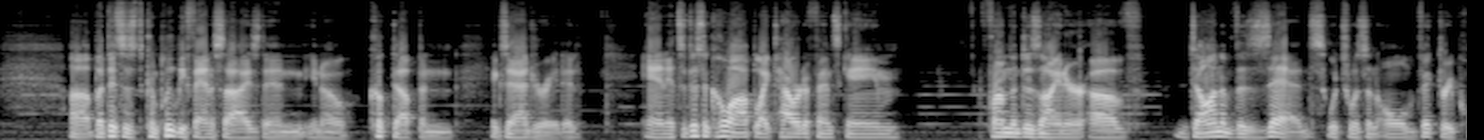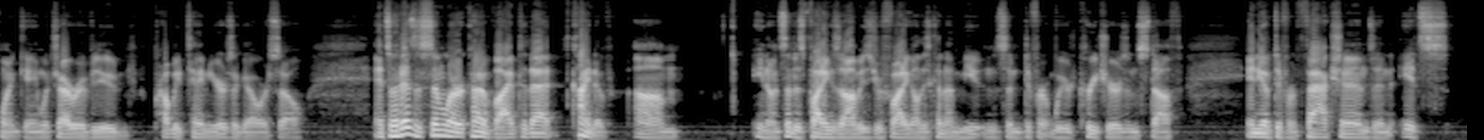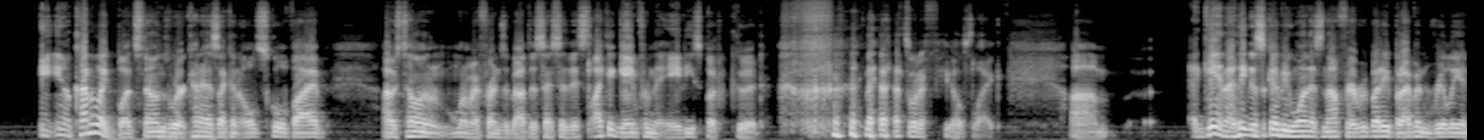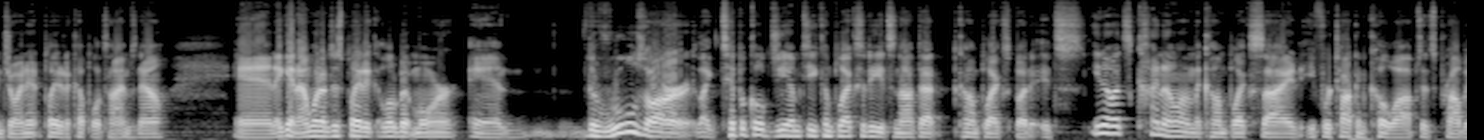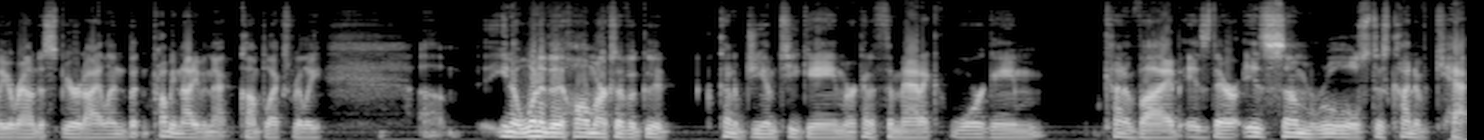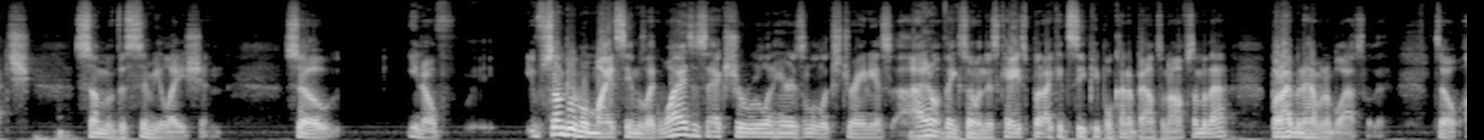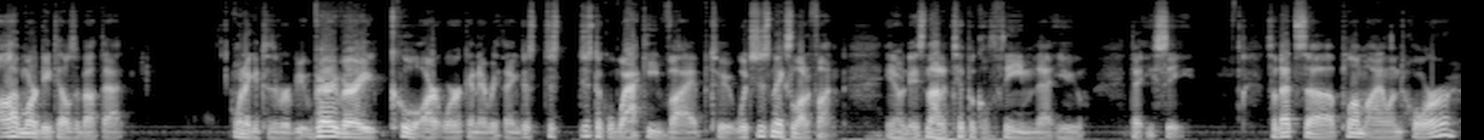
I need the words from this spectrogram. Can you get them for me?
Uh, but this is completely fantasized and, you know, cooked up and exaggerated. And it's just a co op, like, tower defense game from the designer of Dawn of the Zeds, which was an old Victory Point game, which I reviewed probably 10 years ago or so. And so it has a similar kind of vibe to that, kind of. Um, you know, instead of fighting zombies, you're fighting all these kind of mutants and different weird creatures and stuff. And you have different factions, and it's, you know, kind of like Bloodstones, where it kind of has like an old school vibe. I was telling one of my friends about this. I said, it's like a game from the 80s, but good. that's what it feels like. Um, again, I think this is going to be one that's not for everybody, but I've been really enjoying it. Played it a couple of times now. And again, I want to just play it a little bit more. And the rules are like typical GMT complexity. It's not that complex, but it's, you know, it's kind of on the complex side. If we're talking co ops, it's probably around a Spirit Island, but probably not even that complex, really. Um, you know, one of the hallmarks of a good kind of GMT game or kind of thematic war game kind of vibe is there is some rules to kind of catch some of the simulation. So, you know, some people might seem like, why is this extra rule in here? Is a little extraneous. I don't think so in this case, but I could see people kind of bouncing off some of that. But I've been having a blast with it. So I'll have more details about that when I get to the review. Very, very cool artwork and everything. Just, just, just a wacky vibe too, which just makes a lot of fun. You know, it's not a typical theme that you that you see. So that's uh, Plum Island Horror.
